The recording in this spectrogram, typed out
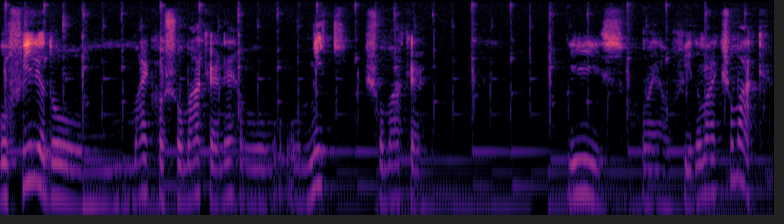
O filho do Michael Schumacher, né? O, o Mick Schumacher. Isso, é o filho do Michael Schumacher.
